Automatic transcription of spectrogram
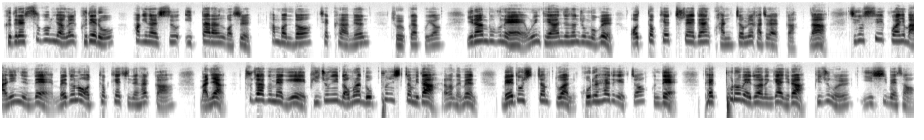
그들의 수급량을 그대로 확인할 수 있다라는 것을 한 번 더 체크하면 좋을 것 같고요. 이러한 부분에 우린 대한전선 종목을 어떻게 투자에 대한 관점을 가져갈까? 나 지금 수익 구간이 많이 있는데 매도는 어떻게 진행할까? 만약 투자 금액이 비중이 너무나 높은 시점이다 라고 한다면 매도 시점 또한 고려해야 되겠죠. 근데 100% 매도하는 게 아니라 비중을 20에서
